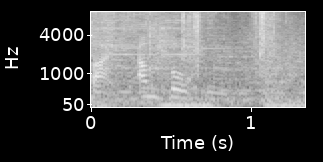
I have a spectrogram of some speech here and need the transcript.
I'm voting.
